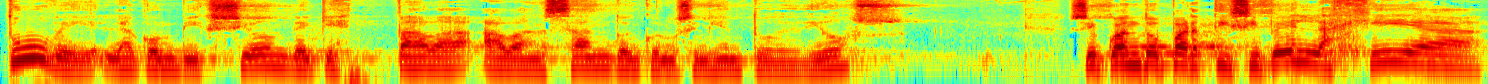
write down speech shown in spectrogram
tuve la convicción de que estaba avanzando en conocimiento de Dios, si cuando participé en la GEA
